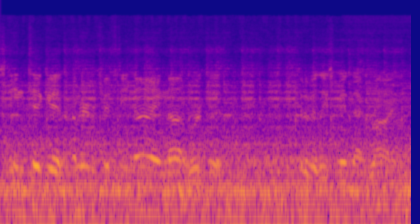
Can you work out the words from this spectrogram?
16 ticket, 159, not worth it. Could have at least made that rhyme.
